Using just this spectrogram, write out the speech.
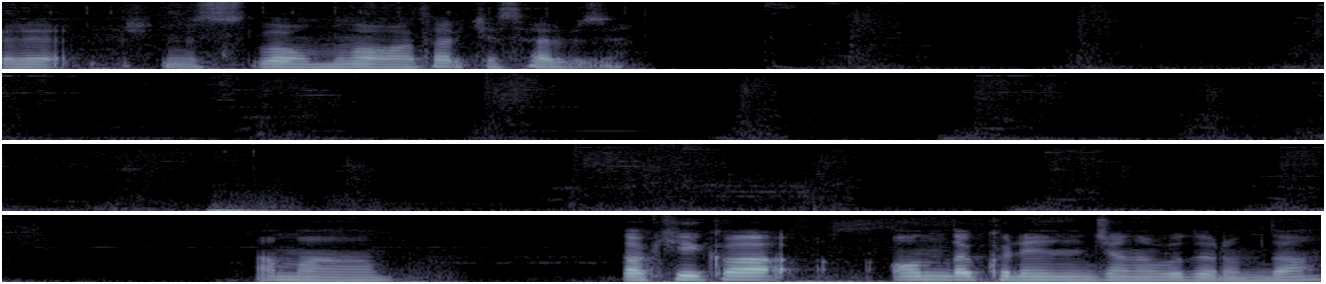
Böyle şimdi slow mulav atar keser bizi. Tamam. Dakika 10'da kulenin canı bu durumda.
